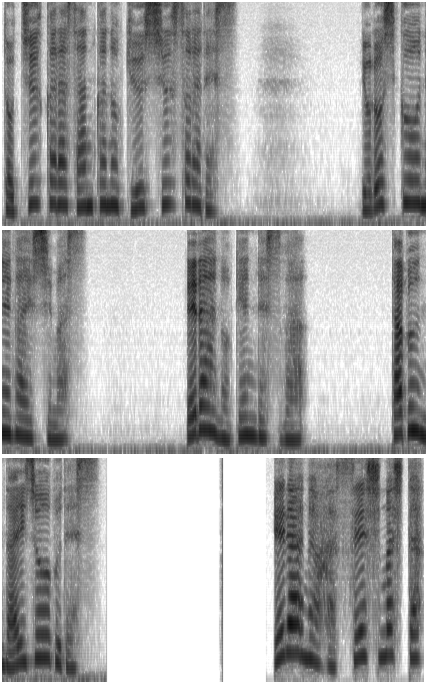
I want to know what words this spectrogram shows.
途中から参加の九州空です。よろしくお願いします。エラーの件ですが、多分大丈夫です。エラーが発生しました。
